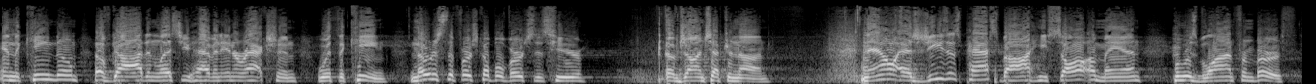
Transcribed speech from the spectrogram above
in the kingdom of God unless you have an interaction with the king. Notice the first couple verses here of John chapter 9. Now, as Jesus passed by, he saw a man who was blind from birth.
